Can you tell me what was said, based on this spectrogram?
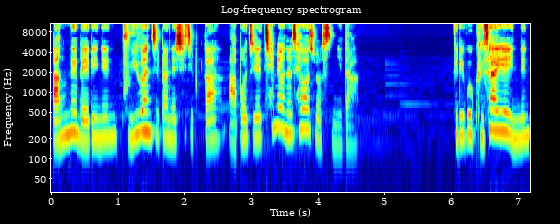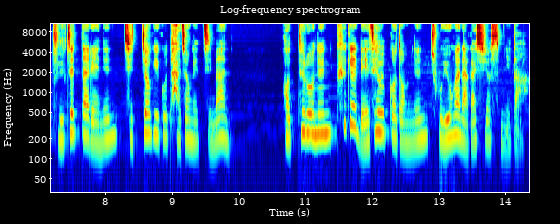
막내 메리는 부유한 집안의 시집가 아버지의 체면을 세워주었습니다. 그리고 그 사이에 있는 둘째 딸에는 지적이고 다정했지만 겉으로는 크게 내세울 것 없는 조용한 아가씨였습니다.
